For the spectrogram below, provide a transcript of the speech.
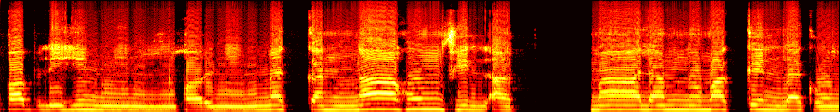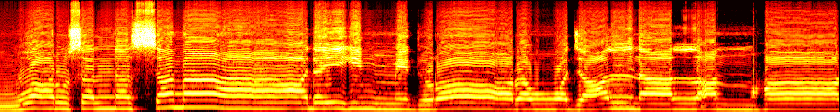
ক্বাবলিহিম মিন করনিন মাক্কান্নাহুম ফিল আরদ ما لم نمكن لكم وأرسلنا السماء عليهم مدرارا وجعلنا الأنهار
